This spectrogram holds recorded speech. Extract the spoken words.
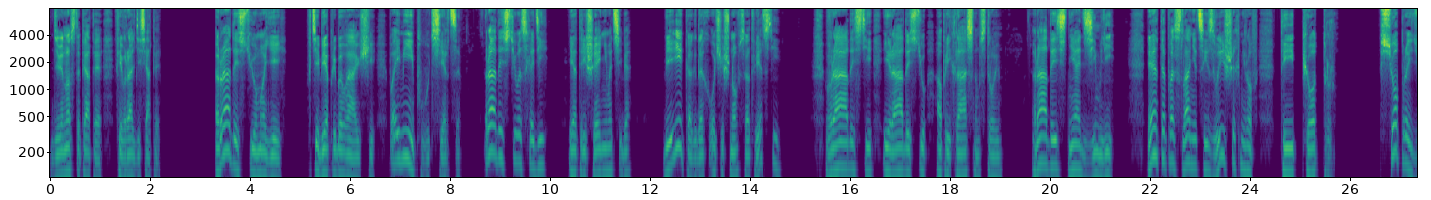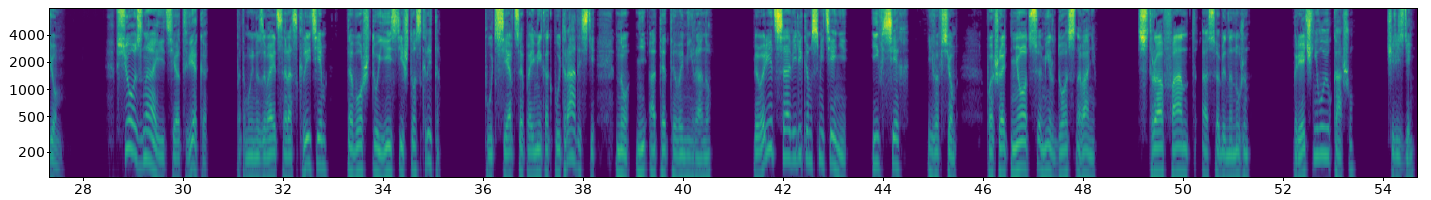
95 февраль 10 Радостью моей, в тебе пребывающий, пойми путь сердца, радостью восходи и отрешением от себя. Бери, когда хочешь, но в соответствии. В радости и радостью о прекрасном строем. Радость не от земли. Это посланница из высших миров. Ты, Петр. Все пройдем все знаете от века, потому и называется раскрытием того, что есть и что скрыто. Путь сердца пойми как путь радости, но не от этого мира оно. Говорится о великом смятении и всех, и во всем. Пошатнется мир до основания. Страфант особенно нужен. Гречневую кашу через день.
